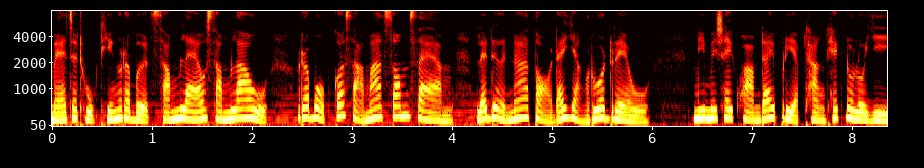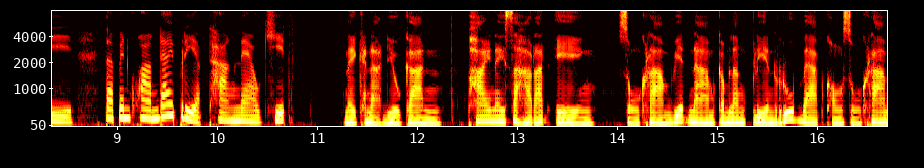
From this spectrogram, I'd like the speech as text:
แม้จะถูกทิ้งระเบิดซ้ำแล้วซ้ำเล่า ระบบก็สามารถซ่อมแซม และเดินหน้าต่อได้อย่างรวดเร็ว นี่ไม่ใช่ความได้เปรียบทางเทคโนโลยี แต่เป็นความได้เปรียบทางแนวคิด ในขณะเดียวกัน ภายในสหรัฐเอง สงครามเวียดนามกำลังเปลี่ยนรูปแบบของสงคราม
